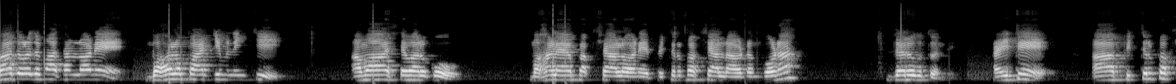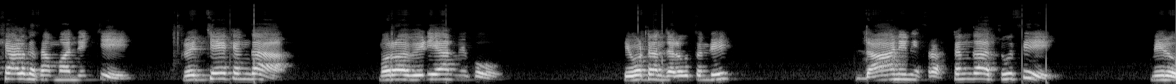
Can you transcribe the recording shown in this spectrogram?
భాద్రపద మాసంలోనే బహుళ పాఠ్యం నుంచి అమావాస్య వరకు మహాలయ పక్షాలు అనే పితృపక్షాలు రావడం కూడా జరుగుతుంది. అయితే ఆ పితృపక్షాలకు సంబంధించి ప్రత్యేకంగా మరో వీడియోని మీకు ఇవ్వటం జరుగుతుంది. దానిని స్పష్టంగా చూసి మీరు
